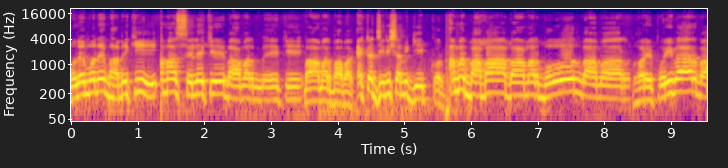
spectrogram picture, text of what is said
মনে মনে ভাবে কি, আমার ছেলেকে বা আমার মেয়েকে বা আমার বাবা একটা জিনিস আমি গিফট করব। আমার বাবা বা আমার বোন বা আমার ঘরের পরিবার বা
